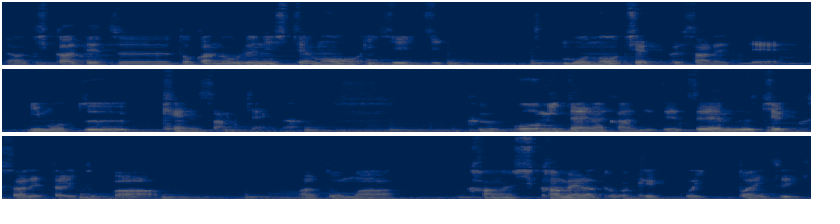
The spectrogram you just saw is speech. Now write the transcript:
だから地下鉄とか乗るにしても、いちいち物をチェックされて、荷物検査みたいな、空港みたいな感じで全部チェックされたりとか、あとまあ、監視カメラとか結構いっぱいついて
